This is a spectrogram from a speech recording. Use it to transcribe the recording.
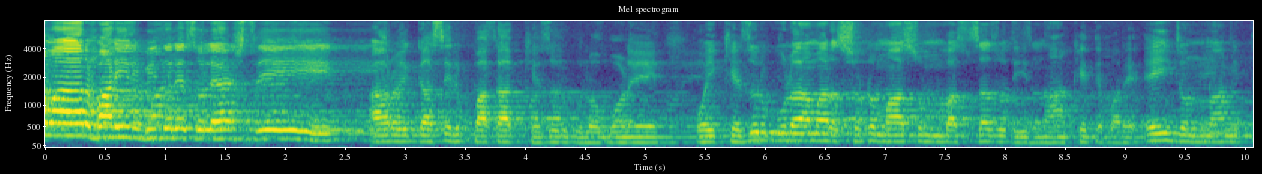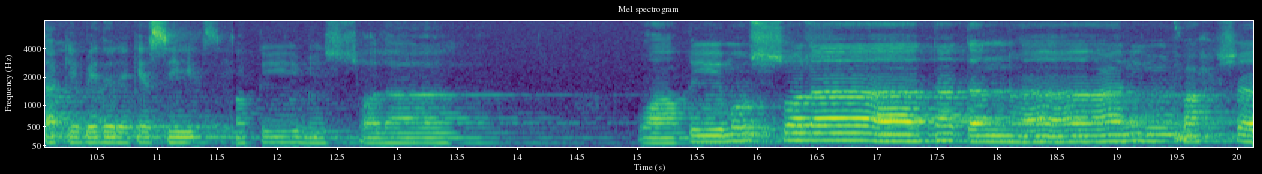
আমার বাড়ির ভিতরে চলে আসছে। আর ওই গাছের পাকা খেজুরগুলো পড়ে ওই খেজুরগুলো আমার ছোট মাসুম বাচ্চা যদি না খেতে পারে এই জন্য আমি তাকে বেঁধে রেখেছি। وأقيموا الصلاة تنهى عن الفحشاء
